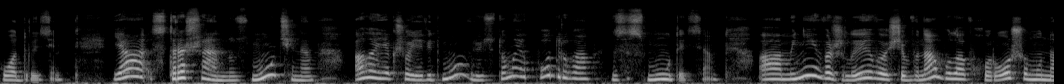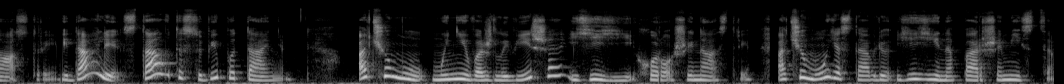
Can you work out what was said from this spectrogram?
подрузі. Я страшенно змучена, але якщо я відмовлюсь, то моя подруга засмутиться. А мені важливо, щоб вона була в хорошому настрої. І далі ставте собі питання. А чому мені важливіше її хороший настрій? А чому я ставлю її на перше місце?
